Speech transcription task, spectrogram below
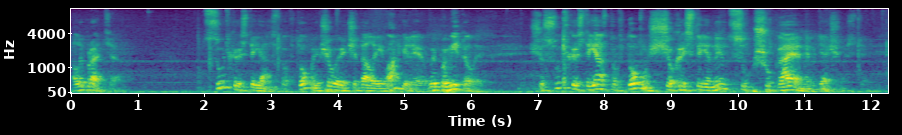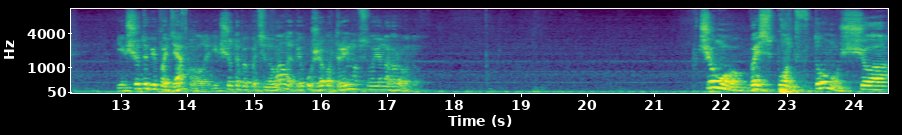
Але, браття, суть християнства в тому, якщо ви читали Євангеліє, ви помітили, що суть християнства в тому, що християнин шукає невдячності. Якщо тобі подякували, якщо тебе поцінували, ти вже отримав свою нагороду. В чому весь понт в тому, що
